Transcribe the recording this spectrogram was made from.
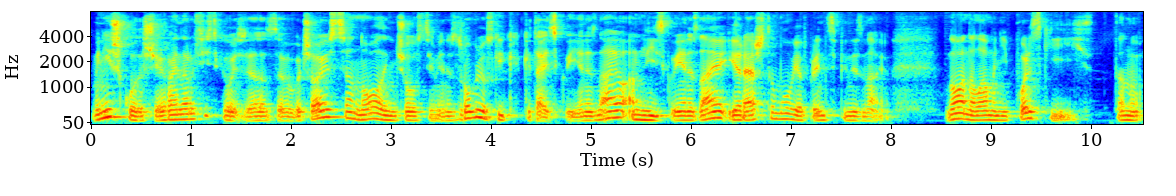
Мені шкода, що я граю на російській, ось я це вибачаюся, ну але нічого з цим я не зроблю, оскільки китайської я не знаю, англійської я не знаю, і решту мов я в принципі не знаю. Ну а на ламаній польській, та ну,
